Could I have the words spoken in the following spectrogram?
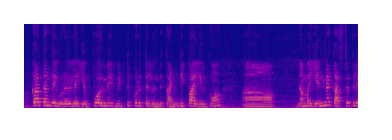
அக்கா தங்கை உறவுல எப்போதுமே விட்டு கொடுத்தல் வந்து கண்டிப்பா இருக்கும். ஆஹ் நம்ம என்ன கஷ்டத்தில்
